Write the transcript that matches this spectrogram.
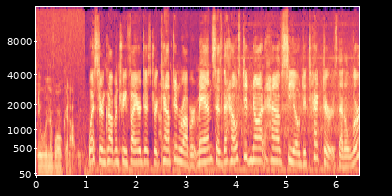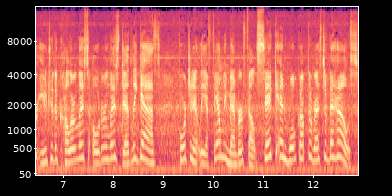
they wouldn't have woken up. Western Coventry Fire District Captain Robert Mann says the house did not have CO detectors that alert you to the colorless, odorless, deadly gas. Fortunately, a family member felt sick and woke up the rest of the house.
